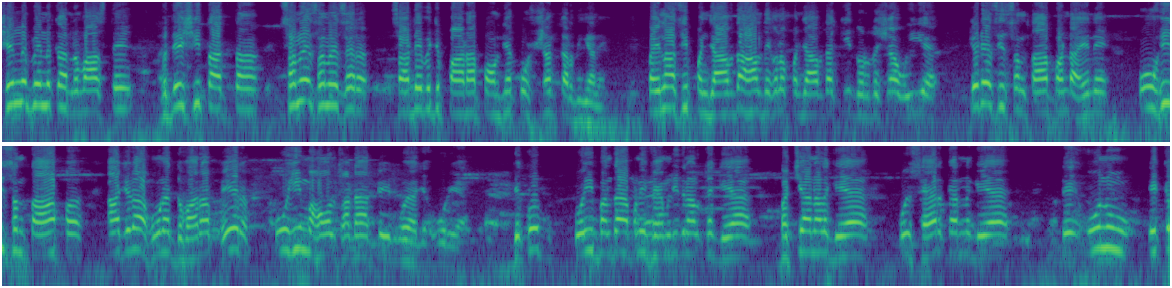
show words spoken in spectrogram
ਖਿੰਨ ਬਿੰਨ ਕਰਨ ਵਾਸਤੇ ਵਿਦੇਸ਼ੀ ਤਾਕਤਾਂ ਸਮੇਂ-ਸਮੇਂ ਸਿਰ ਸਾਡੇ ਵਿੱਚ ਪਾੜਾ ਪਾਉਣ ਦੀਆਂ ਕੋਸ਼ਿਸ਼ਾਂ ਕਰਦੀਆਂ ਨੇ। ਪਹਿਲਾਂ ਅਸੀਂ ਪੰਜਾਬ ਦਾ ਹਾਲ ਦੇਖ ਲਓ, ਪੰਜਾਬ ਦਾ ਕੀ ਦੁਰਦਸ਼ਾ ਹੋਈ ਹੈ, ਜਿਹੜੇ ਅਸੀਂ ਸੰਤਾਪ ਹੰਢਾਏ ਨੇ, ਉਹੀ ਸੰਤਾਪ ਆ ਜਿਹੜਾ ਹੁਣ ਦੁਬਾਰਾ ਫੇਰ ਉਹੀ ਮਾਹੌਲ ਸਾਡਾ ਕ੍ਰੀਏਟ ਹੋਇਆ ਹੋ ਰਿਹਾ। ਦੇਖੋ, ਕੋਈ ਬੰਦਾ ਆਪਣੀ ਫੈਮਿਲੀ ਦੇ ਨਾਲ ਉੱਥੇ ਗਿਆ, ਬੱਚਿਆਂ ਨਾਲ ਗਿਆ, ਕੋਈ ਸੈਰ ਕਰਨ ਗਿਆ ਤੇ ਉਹਨੂੰ ਇੱਕ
